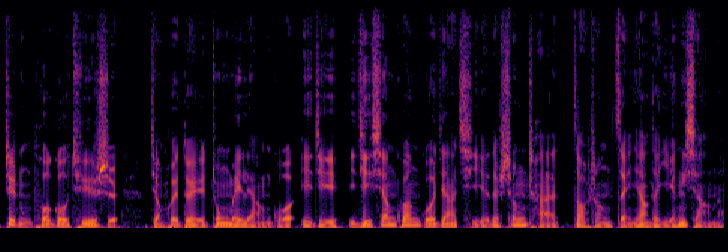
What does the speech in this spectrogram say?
这种脱钩趋势将会对中美两国以及以及相关国家企业的生产造成怎样的影响呢？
